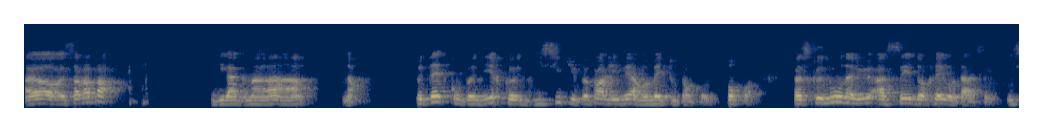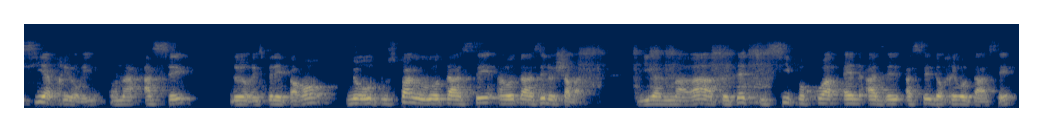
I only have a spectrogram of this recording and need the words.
alors, ça ne va pas. Dit non. Peut-être qu'on peut dire que d'ici, tu ne peux pas arriver à remettre tout en cause. Pourquoi? Parce que nous, on a eu assez de assez. Ici, a priori, on a assez de respect des parents, ne repousse pas le lota assez, un lota assez de Shabbat. Mara, peut-être ici, pourquoi N assez de assez?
